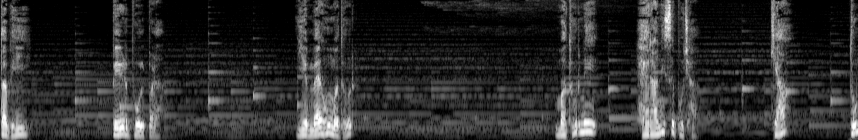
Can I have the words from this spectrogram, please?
तभी पेड़ बोल पड़ा, ये मैं हूँ मधुर। मधुर ने हैरानी से पूछा क्या? तुम?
